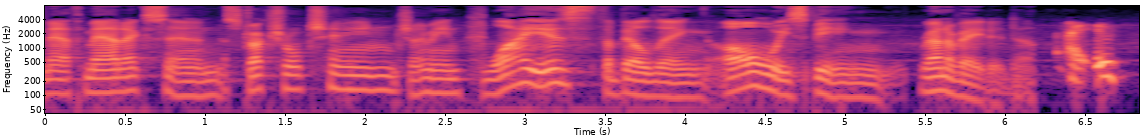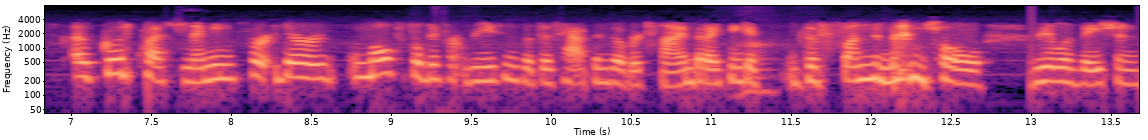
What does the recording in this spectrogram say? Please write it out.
mathematics and structural change? I mean, why is the building always being renovated? It's a good question. I mean, for there are multiple different reasons that this happens over time, but I think uh-huh. it's the fundamental realization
